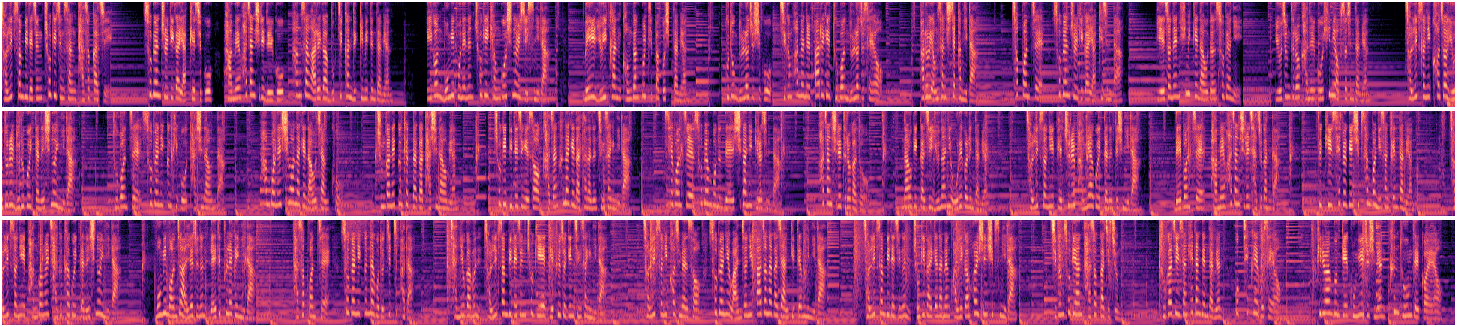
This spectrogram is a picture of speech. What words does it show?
전립선 비대증 초기 증상 5가지. 소변 줄기가 약해지고 밤에 화장실이 늘고 항상 아래가 묵직한 느낌이 든다면 이건 몸이 보내는 초기 경고 신호일 수 있습니다. 매일 유익한 건강 꿀팁 받고 싶다면 구독 눌러주시고 지금 화면을 빠르게 두 번 눌러주세요. 바로 영상 시작합니다. 첫 번째, 소변 줄기가 약해진다. 예전엔 힘있게 나오던 소변이 요즘 들어 가늘고 힘이 없어진다면 전립선이 커져 요도를 누르고 있다는 신호입니다. 두 번째, 소변이 끊기고 다시 나온다. 한 번에 시원하게 나오지 않고 중간에 끊겼다가 다시 나오면 초기 비대증에서 가장 흔하게 나타나는 증상입니다. 세 번째, 소변 보는데 시간이 길어진다. 화장실에 들어가도 나오기까지 유난히 오래 걸린다면 전립선이 배출을 방해하고 있다는 뜻입니다. 네 번째, 밤에 화장실을 자주 간다. 특히 새벽에 13번 이상 깬다면 전립선이 방광을 자극하고 있다는 신호입니다. 몸이 먼저 알려주는 레드 플래그입니다. 다섯 번째, 소변이 끝나고도 찝찝하다. 잔뇨감은 전립선 비대증 초기의 대표적인 증상입니다. 전립선이 커지면서 소변이 완전히 빠져나가지 않기 때문입니다. 전립선 비대증은 조기 발견하면 관리가 훨씬 쉽습니다. 지금 소개한 다섯 가지 중 두 가지 이상 해당된다면 꼭 체크해 보세요. 필요한 분께 공유해 주시면 큰 도움 될 거예요.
